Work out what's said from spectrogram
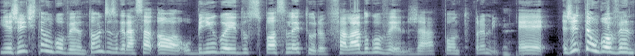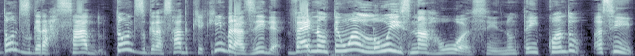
E a gente tem um governo tão desgraçado. Ó, o bingo aí do suposta leitura. Falar do governo, já ponto para mim. É, a gente tem um governo tão desgraçado, tão desgraçado que aqui em Brasília, velho, não tem uma luz na rua, assim, não tem. Quando, assim,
